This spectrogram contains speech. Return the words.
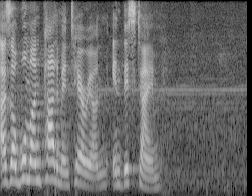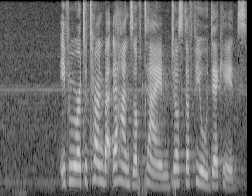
As a woman parliamentarian in this time, if we were to turn back the hands of time just a few decades,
